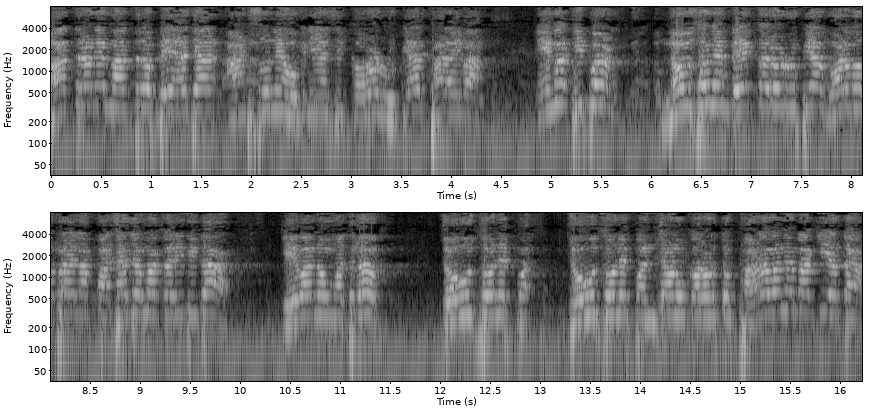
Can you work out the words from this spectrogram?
માત્ર ને માત્ર બે હજાર આઠસો ને ઓગણ્યાસી કરોડ રૂપિયા જ ફાળવ્યા. એમાંથી પણ નવસો ને બે કરોડ રૂપિયા વળ વપરાયેલા પાછા જમા કરી દીધા. કહેવાનો મતલબ ચૌદસો ને ચૌદસો ને પંચાણું કરોડ તો ફાળવવાના બાકી હતા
